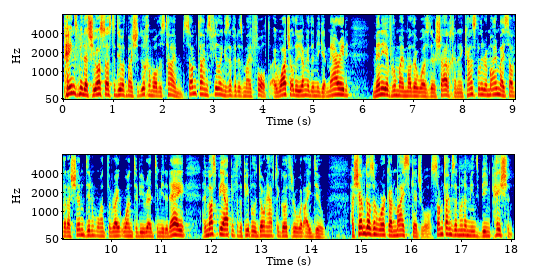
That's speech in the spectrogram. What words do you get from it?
It pains me that she also has to deal with my shidduchim all this time, sometimes feeling as if it is my fault. I watch other younger than me get married, many of whom my mother was their shadchan, and constantly remind myself that Hashem didn't want the right one to be read to me today. I must be happy for the people who don't have to go through what I do. Hashem doesn't work on my schedule. Sometimes Emunah means being patient.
